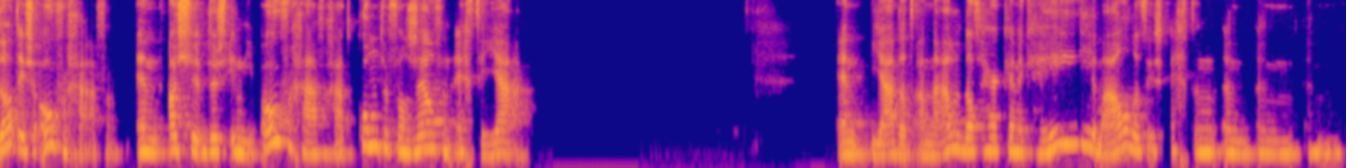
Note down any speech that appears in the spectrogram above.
dat is overgave. En als je dus in die overgave gaat, komt er vanzelf een echte ja. En ja, dat anale, dat herken ik helemaal. Dat is echt een, een, een, een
